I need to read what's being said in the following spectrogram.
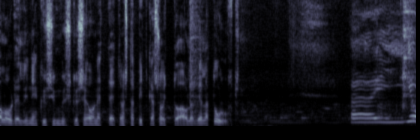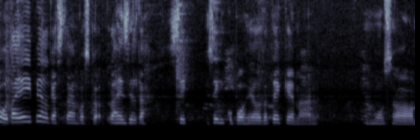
taloudellinen kysymyskö se on, ettei tämmöistä pitkäsoittoa ole vielä tullut? Ää, joo, tai ei pelkästään, koska lähdin siltä sinkkupohjalta tekemään musaa.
